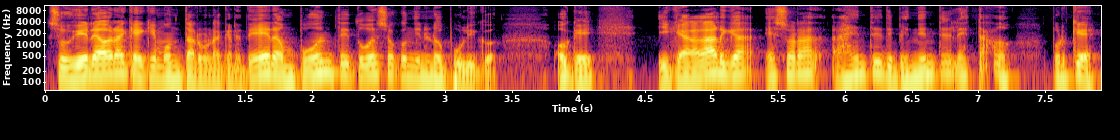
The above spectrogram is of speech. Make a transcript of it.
sugiere ahora que hay que montar una carretera, un puente, todo eso con dinero público. Ok, y que a la larga eso hará a la gente dependiente del Estado. ¿Por qué?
